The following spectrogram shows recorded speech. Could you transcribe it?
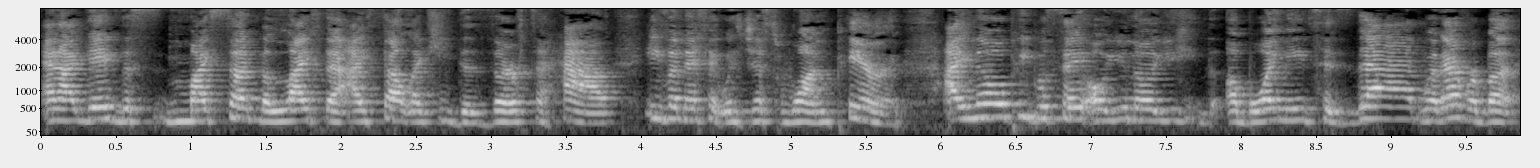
And I gave this, my son the life that I felt like he deserved to have, even if it was just one parent. I know people say, oh, you know, you, a boy needs his dad, whatever. But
